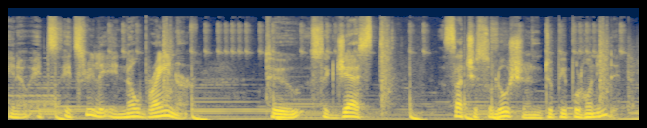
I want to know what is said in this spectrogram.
you know, it's, it's really a no-brainer to suggest such a solution to people who need it.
